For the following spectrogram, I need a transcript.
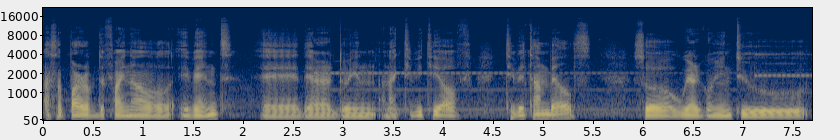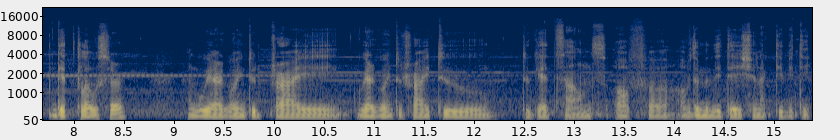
as a part of the final event, uh, they are doing an activity of Tibetan bells So we are going to get closer, and we are going to try. We are going to try to to get sounds of uh, of the meditation activity.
